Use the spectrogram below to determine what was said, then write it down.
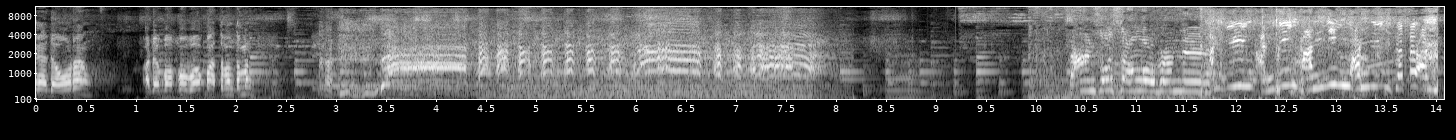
Eh ada orang, ada bapak-bapak teman-teman. Anjing, anjing, anjing, anjing, kata anjing.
